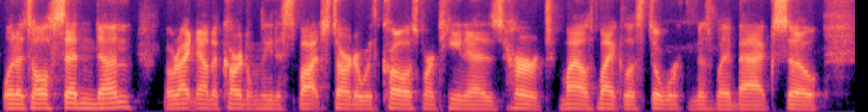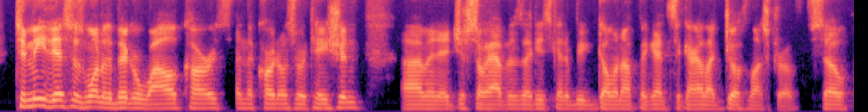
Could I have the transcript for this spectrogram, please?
when it's all said and done. But right now, the Cardinals need a spot starter with Carlos Martinez hurt. Miles Mikolas is still working his way back. So to me, this is one of the bigger wild cards in the Cardinals rotation. Um, and it just so happens that he's going to be going up against a guy like Joe Musgrove. So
